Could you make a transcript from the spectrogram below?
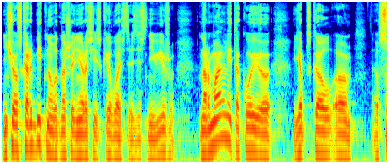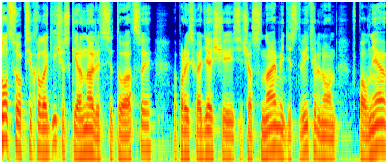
Ничего оскорбительного в отношении российской власти я здесь не вижу. Нормальный такой, э, я бы сказал, э, социопсихологический анализ ситуации, происходящей сейчас с нами. Действительно, он вполне,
